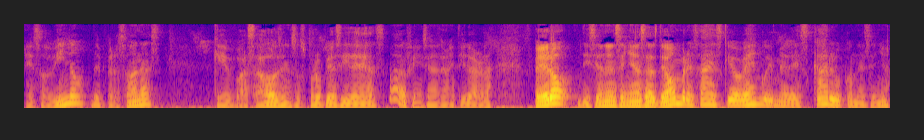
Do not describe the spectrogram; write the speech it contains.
Eso vino de personas que basados en sus propias ideas, ah, definiciones de mentira, ¿verdad? Pero diciendo enseñanzas de hombres, ah, es que yo vengo y me descargo con el Señor.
